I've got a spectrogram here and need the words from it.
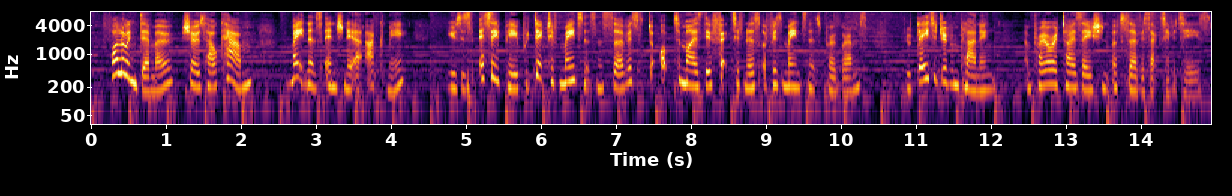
The following demo shows how Cam, maintenance engineer at Acme, uses SAP Predictive Maintenance and Service to optimize the effectiveness of his maintenance programs through data driven planning and prioritization of service activities.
